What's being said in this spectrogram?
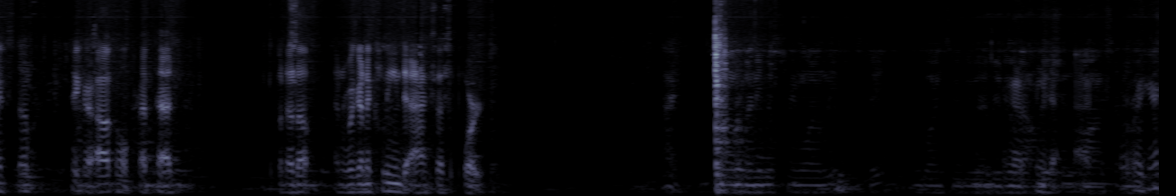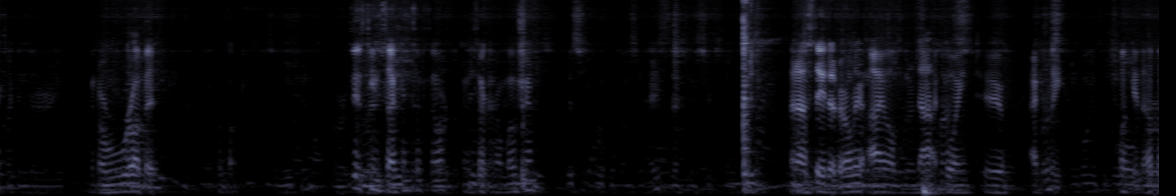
Next up, take our alcohol prep pad, open it up, and we're gonna clean the access port. Hi. So my name is Cheng Wan Lee. Today I'm going to do a video gonna clean that validation access on port right here. secondary I'm gonna rub it for about 15 seconds or so in circular motion. This is for Professor Hayes, section 602. And as stated earlier, I am not going to actually First, I'm going to go hook it up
